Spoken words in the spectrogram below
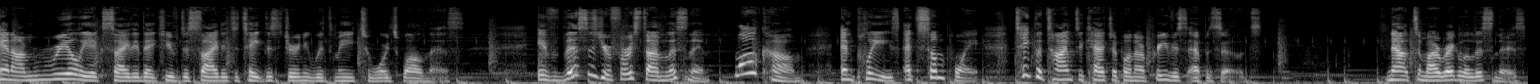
and I'm really excited that you've decided to take this journey with me towards wellness. If this is your first time listening, welcome. And please, at some point, take the time to catch up on our previous episodes. Now, to my regular listeners,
